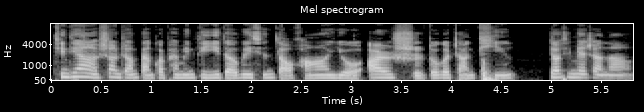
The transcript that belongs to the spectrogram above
今天啊，上涨板块排名第一的卫星导航啊，有二十多个涨停。消息面上呢。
